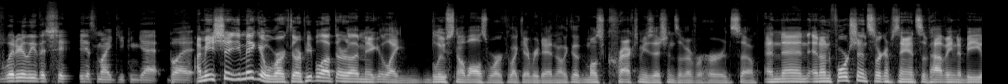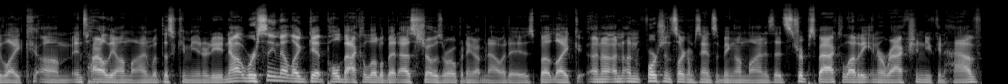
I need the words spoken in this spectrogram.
literally the shittiest mic you can get. But I mean, shit, you make it work. There are people out there that make it like blue snowballs work like every day, and they're like the most cracked musicians I've ever heard. So, and then an unfortunate circumstance of having to be like um, entirely online with this community. Now we're seeing that like get pulled back a little bit as shows are opening up nowadays. But like an, an unfortunate circumstance of being online is that it strips back a lot of the interaction you can have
